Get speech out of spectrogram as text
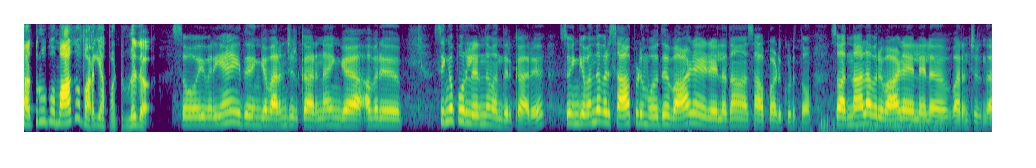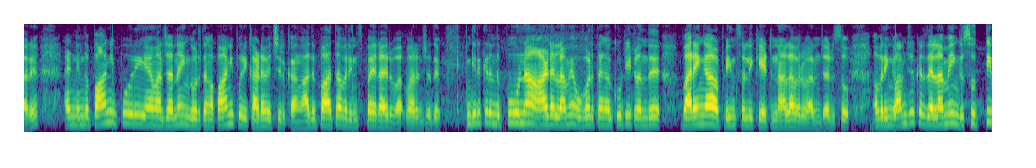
தத்ரூபமாக வரையப்பட்டுள்ளது. ஸோ இவர் ஏன் இது இங்கே வரைஞ்சிருக்காருன்னா இங்கே அவர் சிங்கப்பூர்லேருந்து வந்திருக்காரு. ஸோ இங்கே வந்து அவர் சாப்பிடும்போது வாழை இலையில தான் சாப்பாடு கொடுத்தோம். ஸோ அதனால அவர் வாழை இலையில வரைஞ்சிருந்தாரு. அண்ட் இந்த பானிபூரி ஏன் வரைஞ்சாருன்னா இங்கே ஒருத்தங்க பானிபூரி கடை வச்சுருக்காங்க. அது பார்த்து அவர் இன்ஸ்பயர் ஆகி வரைஞ்சது. இங்கே இருக்கிற இந்த பூனை ஆடு எல்லாமே ஒவ்வொருத்தங்க கூட்டிகிட்டு வந்து வரைங்க அப்படின்னு சொல்லி கேட்டனால அவர் வரைஞ்சார். ஸோ அவர் இங்கே வரைஞ்சிருக்கிறது எல்லாமே இங்கே சுற்றி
